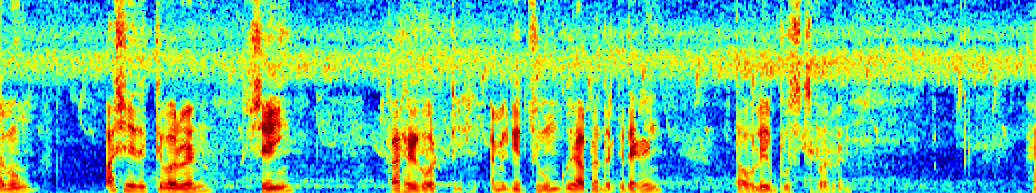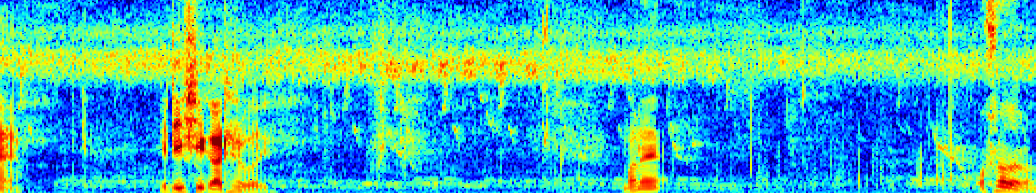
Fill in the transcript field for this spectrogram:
এবং পাশে দেখতে পারবেন সেই কাঠের ঘরটি। আমি একটু জুম করে আপনাদেরকে দেখাই, তাহলেই বুঝতে পারবেন। হ্যাঁ এটি সেই কাঠের বাড়ি। মানে অসাধারণ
